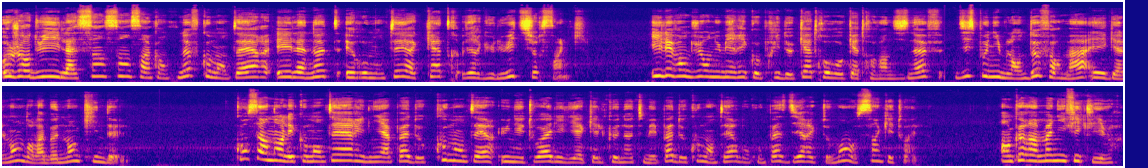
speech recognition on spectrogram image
Aujourd'hui, il a 559 commentaires et la note est remontée à 4,8 sur 5. Il est vendu en numérique au prix de 4,99€, disponible en deux formats et également dans l'abonnement Kindle. Concernant les commentaires, il n'y a pas de commentaires une étoile, il y a quelques notes mais pas de commentaires, donc on passe directement aux 5 étoiles. Encore un magnifique livre.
